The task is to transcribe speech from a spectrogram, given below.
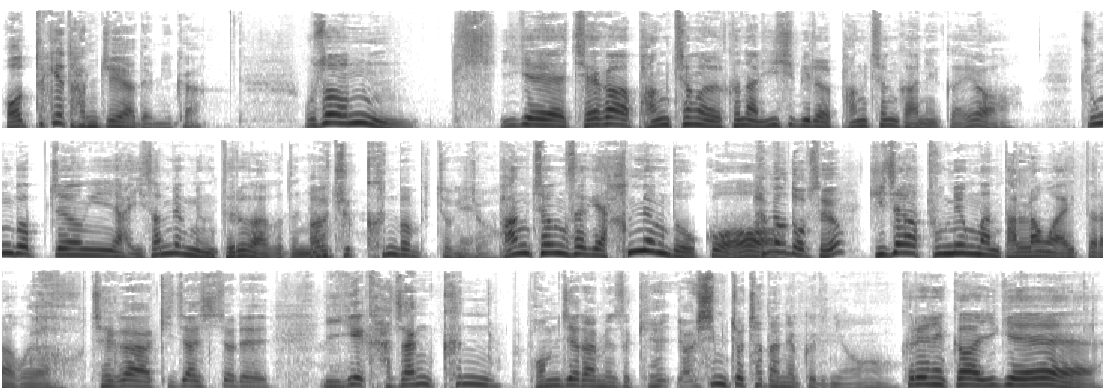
어떻게 단죄해야 됩니까? 우선 이게 제가 방청을 그날 21일 방청 가니까요. 중법정이 2, 300명 들어가거든요. 아, 큰 법정이죠. 네. 방청석에 한 명도 없고. 한 명도 없어요? 기자 두 명만 달랑 와 있더라고요. 제가 기자 시절에 이게 가장 큰 범죄라면서 열심히 쫓아다녔거든요. 그러니까 이게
